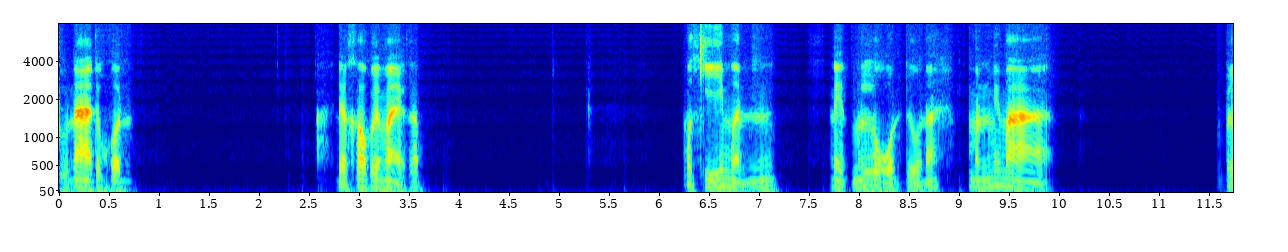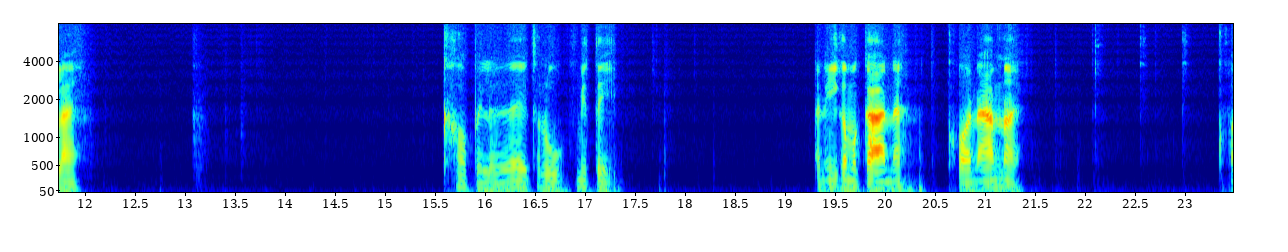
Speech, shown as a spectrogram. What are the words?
ดูหน้าทุกคน เดี๋ยวเข้าไปใหม่ครับ เมื่อกี้เหมือน เน็ตมันโหลดอยู่นะ มันไม่มาไม่เป็นไร เข้าไปเลยทะลุมิติ อันนี้กรรมการนะ ขอน้ำหน่อย ขอ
